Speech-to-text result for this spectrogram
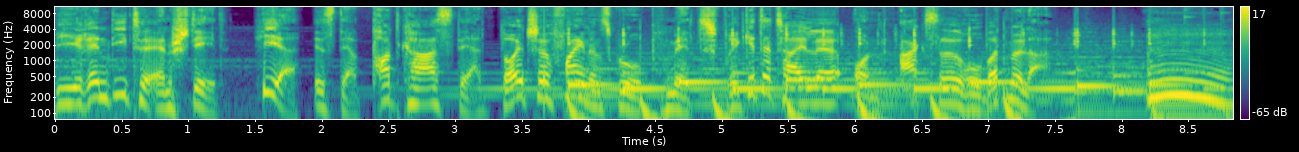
wie Rendite entsteht. Hier ist der Podcast der Deutsche Finance Group mit Brigitte Teile und Axel Robert Müller. Mmh,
